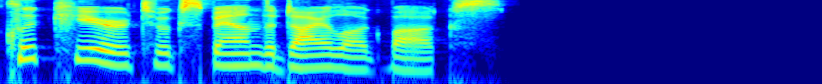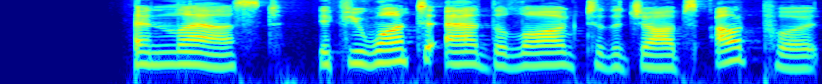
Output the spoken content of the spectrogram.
Click here to expand the dialog box. And last, if you want to add the log to the job's output,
